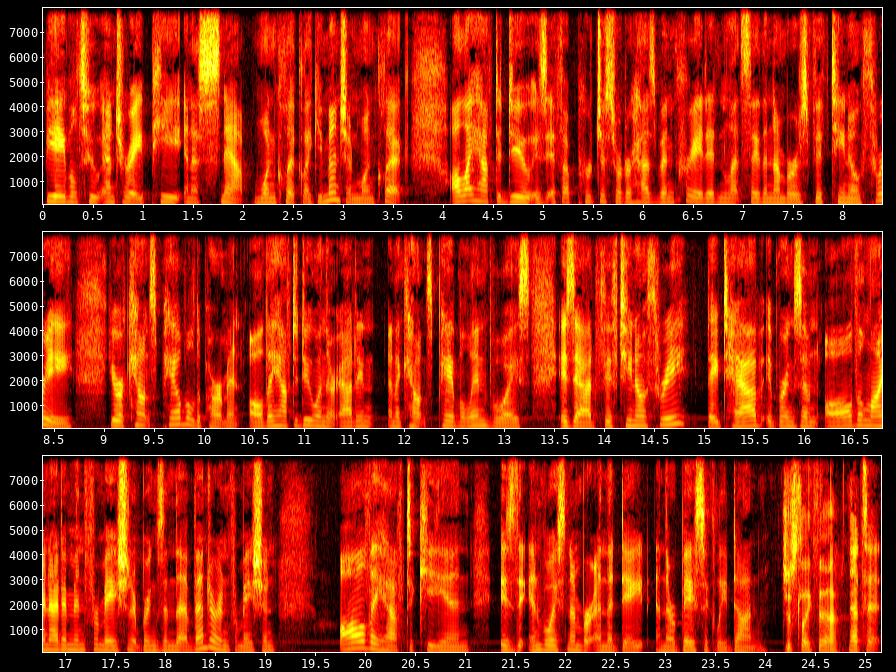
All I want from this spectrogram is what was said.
be able to enter ap in a snap one click. Like you mentioned one click. All i have to do is if a purchase order has been created and let's say the number is 1503 your accounts payable department all they have to do when they're adding an accounts payable invoice is add 1503 they tab it brings in all the line item information it brings in the vendor information. All they have to key in is the invoice number and the date and they're basically done. Just like that. that's it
